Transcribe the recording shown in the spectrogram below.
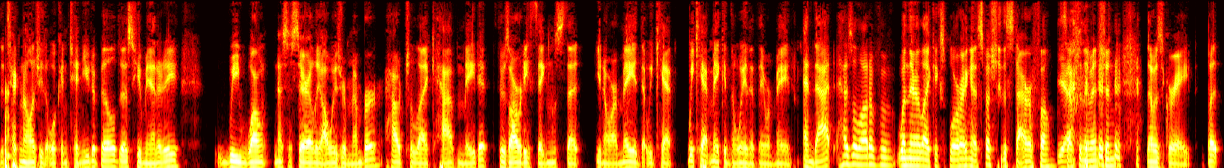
the technology that we'll continue to build as humanity we won't necessarily always remember how to like have made it. There's already things that you know are made that we can't we can't make in the way that they were made. And that has a lot of when they're like exploring especially the styrofoam Yeah. section they mentioned that was great. But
